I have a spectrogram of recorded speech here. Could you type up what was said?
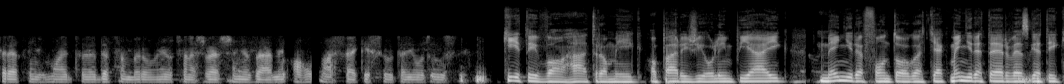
szeretnénk majd december 50-es versenye zárni, ahol már felkészült egy jót úszni. Két év van hátra még a Párizsi olimpiáig. Mennyire fontolgatják, mennyire tervezgetik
